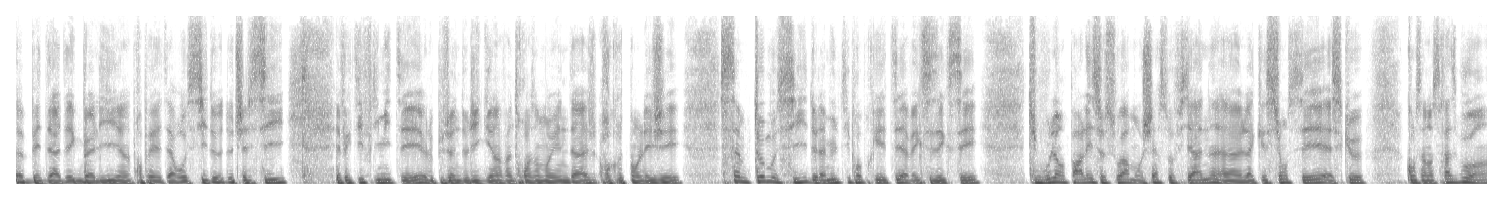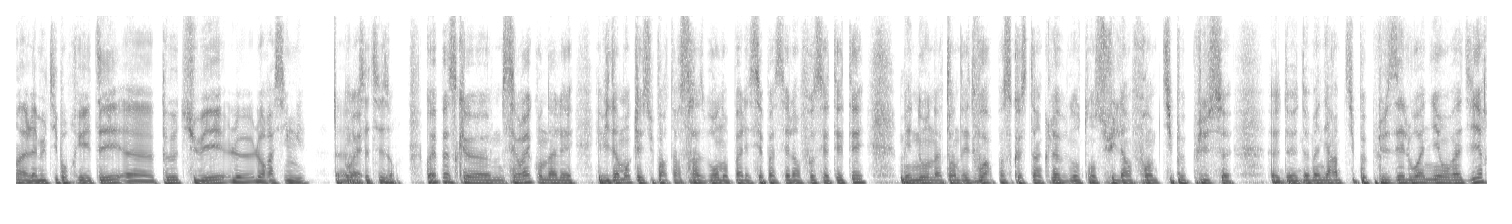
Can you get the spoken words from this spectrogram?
euh, Bedad Ekbali, hein, propriétaire aussi de, Chelsea. Effectif limité, le plus jeune de Ligue 1, 23 ans de moyenne d'âge, recrutement léger. Symptôme aussi de la multipropriété avec ses excès. Tu voulais en parler ce soir, mon cher Sofiane. Euh, la question, c'est est-ce que, concernant Strasbourg, hein, la multipropriété euh, peut tuer le, le Racing euh, Ouais. cette saison Ouais, parce que euh, c'est vrai qu'on allait. Évidemment que les supporters de Strasbourg n'ont pas laissé passer l'info cet été, mais nous on attendait de voir parce que c'est un club dont on suit l'info un petit peu plus, euh, de, de manière un petit peu plus éloignée, on va dire,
